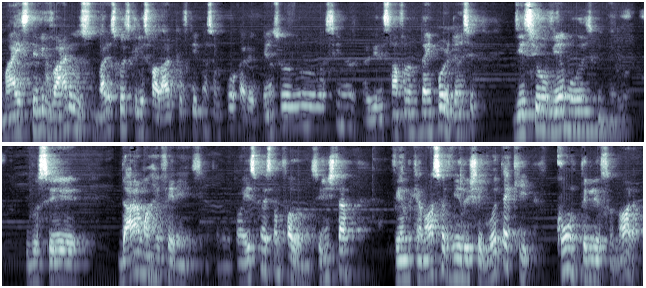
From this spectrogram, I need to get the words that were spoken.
Mas teve vários, várias coisas que eles falaram que eu fiquei pensando, pô, cara, eu penso assim mesmo. Cara. Eles estavam falando da importância de se ouvir a música, entendeu? E você dar uma referência, entendeu? Então é isso que nós estamos falando. Se a gente está vendo que a nossa vida chegou até aqui com trilha sonora,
